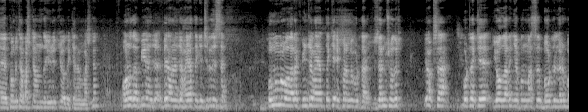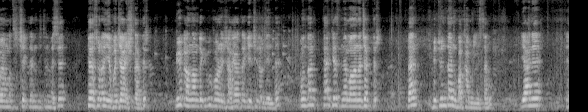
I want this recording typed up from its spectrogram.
e, komite başkanlığını da yürütüyordu Kenan Başkan. Onu da bir önce bir an önce hayata geçirilirse umumi olarak güncel hayattaki ekonomi burada düzelmiş olur. Yoksa buradaki yolların yapılması, bordürlerin boyanması, çiçeklerin dikilmesi personel yapacağı işlerdir. Büyük anlamdaki bu proje hayata geçirildiğinde bundan herkes nemalanacaktır. Ben bütünden bakan bir insanım. Yani e,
